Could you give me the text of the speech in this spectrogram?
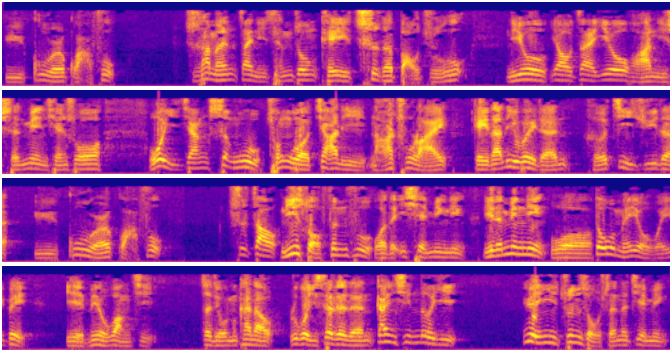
与孤儿寡妇，使他们在你城中可以吃得饱足。你又要在耶和华你神面前说：“我已将圣物从我家里拿出来，给了利未人和寄居的与孤儿寡妇，是照你所吩咐我的一切命令。你的命令我都没有违背，也没有忘记。这里我们看到，如果以色列人甘心乐意、愿意遵守神的诫命，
